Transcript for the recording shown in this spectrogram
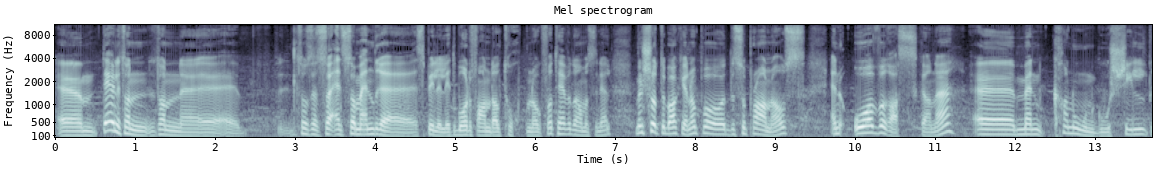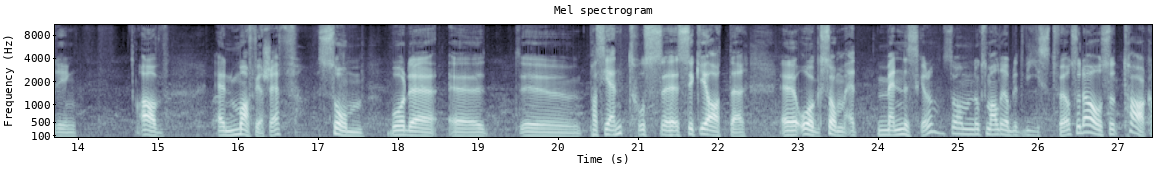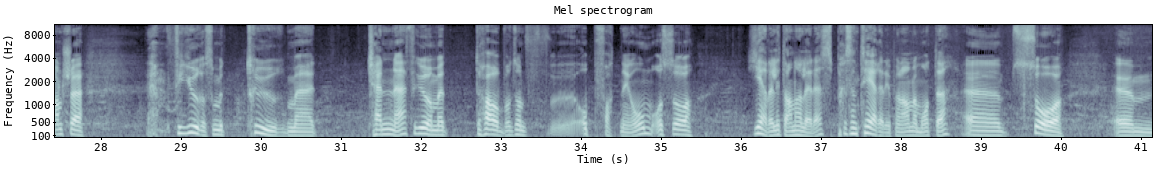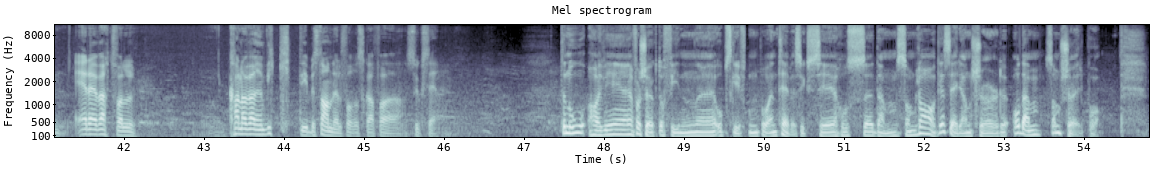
Um, det er jo litt sånn, sånn uh, Sånn så, så, som endrer spillet litt, både for Andal Torpen og for TV-drama sin del. Men se tilbake nå på The Sopranos. En overraskende, uh, men kanongod skildring av en mafiasjef som både pasient hos psykiater og som et menneske, da, som noe som aldri har blitt vist før. Så da også ta kanskje figurer som vi tror vi kjenner, figurer vi har en sånn oppfatning om, og så gjør det litt annerledes. Presenterer de på en annen måte. Så er det i hvert fall Kan det være en viktig bestanddel for å skaffe suksess. Til nå har vi forsøkt å finne oppskriften på en TV-suksess hos dem som lager seriene sjøl, og dem som ser på.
